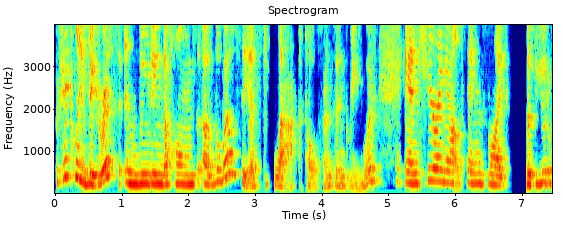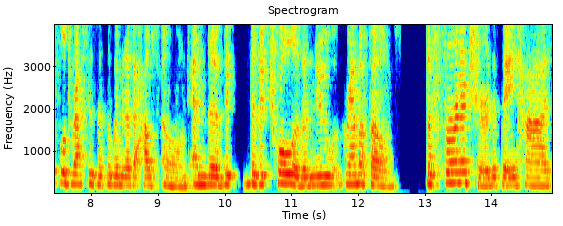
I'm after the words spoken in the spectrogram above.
particularly vigorous in looting the homes of the wealthiest Black Tulsans in Greenwood and carrying out things like the beautiful dresses that the women of the house owned, and the Vic- the Victrola, the new gramophones, the furniture that they had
